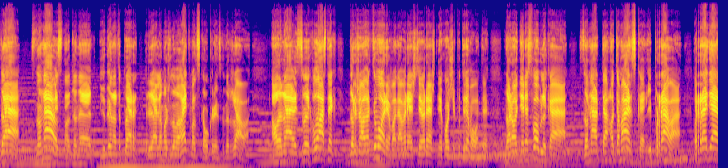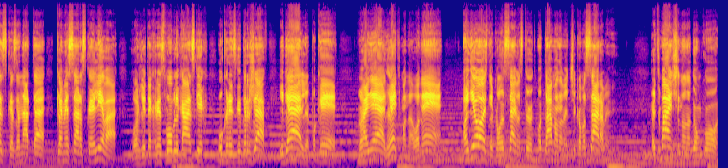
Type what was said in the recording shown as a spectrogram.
та зненависна для неї єдина тепер реально можлива гетьманська українська держава. Але навіть своїх власних державних творів вона врешті-решт не хоче підтримувати. Народна республіка занадто отаманська і права, радянська занадто комісарська і ліва, вожді тих республіканських українських держав ідеальні, поки виганяють гетьмана, вони одіозні, коли самі стають отаманами чи комісарами. Гетьманщину, на думку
